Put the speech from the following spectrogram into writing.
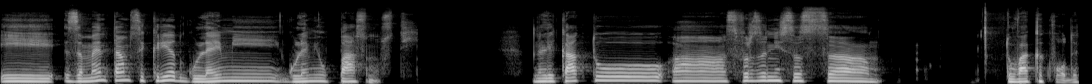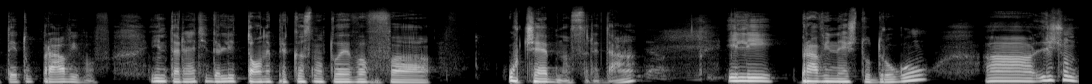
И за мен там се крият големи, големи опасности. Нали, както а, свързани с а, това какво детето прави в интернет и дали то непрекъснато е в а, учебна среда да. или прави нещо друго. А, лично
